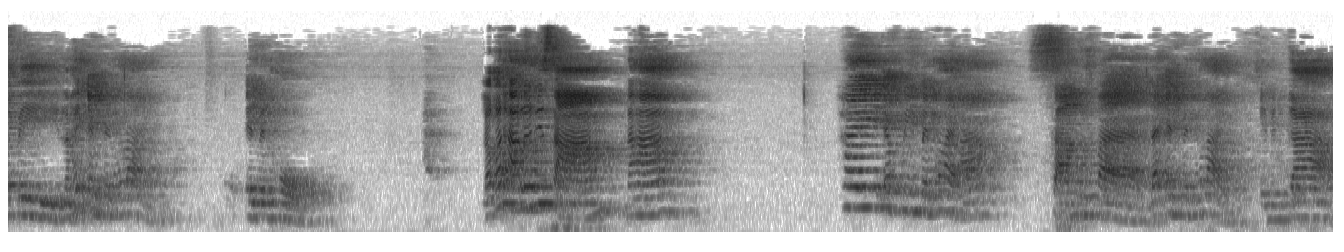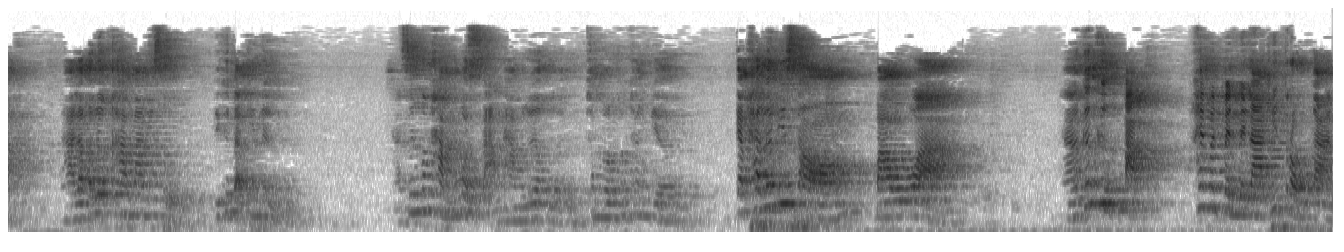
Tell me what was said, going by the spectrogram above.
FV แล้วให้ n เป็นเท่าไหร่ n เป็นหกแล้วก็ทางเลือกที่สามนะคะ ให้ FB เป็นเท่าไหร่คะสามหมื่นแปดและ N เป็นเท่าไหร่ N เป็นเก้านะแล้วก็เลือกข้ามมากที่สุด นี่คือแบบที่หนึ่งนะซึ่งต้องทำทั้งหมดสามทางเลือกเลยคำนวณค่อนข้างเยอะ กับทางเลือกที่สองเบากว่านะก็คือปรับให้มันเป็นเวลาที่ตรงกัน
